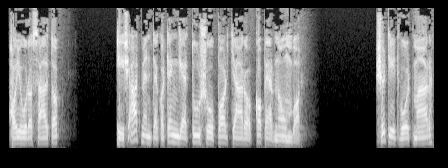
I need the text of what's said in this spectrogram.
hajóra szálltak, és átmentek a tenger túlsó partjára Kapernaumba. Sötét volt már,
